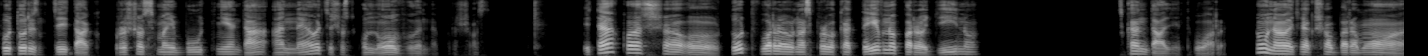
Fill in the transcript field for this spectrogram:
футуризм це і так про щось майбутнє, да? а нео це щось оновлене про щось. І також о, тут твори у нас провокативно, пародійно, скандальні твори. Ну, навіть якщо беремо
